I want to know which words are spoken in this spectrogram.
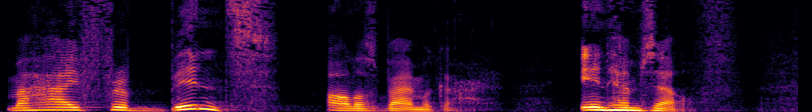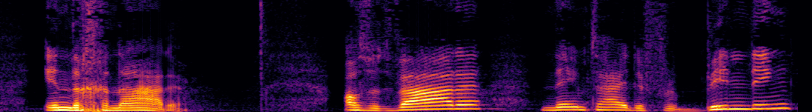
maar hij verbindt alles bij elkaar. In hemzelf. In de genade. Als het ware neemt hij de verbinding,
